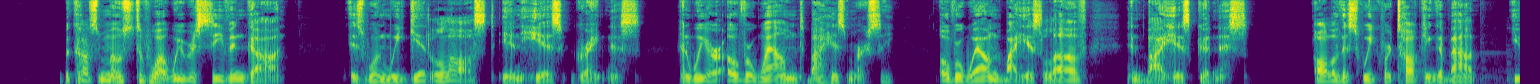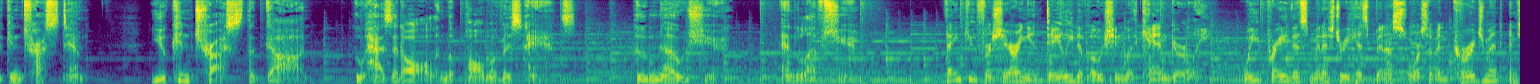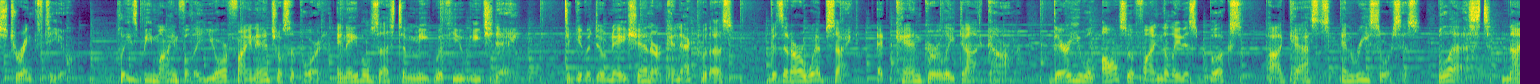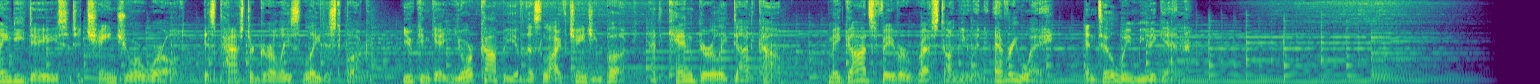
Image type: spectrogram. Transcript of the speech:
because most of what we receive in God is when we get lost in His greatness and we are overwhelmed by His mercy, overwhelmed by His love and by his goodness. All of this week, we're talking about you can trust him. You can trust the God who has it all in the palm of his hands, who knows you and loves you. Thank you for sharing in daily devotion with Ken Gurley. We pray this ministry has been a source of encouragement and strength to you. Please be mindful that your financial support enables us to meet with you each day. To give a donation or connect with us, visit our website at kengurley.com. There you will also find the latest books, podcasts, and resources. Blessed 90 Days to Change Your World is Pastor Gurley's latest book. You can get your copy of this life changing book at kengurley.com. May God's favor rest on you in every way until we meet again.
